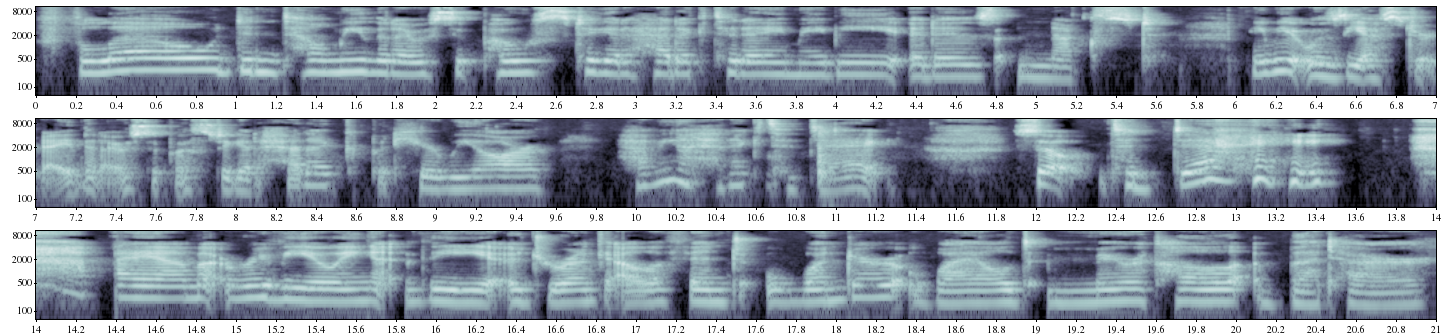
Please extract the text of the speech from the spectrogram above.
Flo didn't tell me that I was supposed to get a headache today. Maybe it is next. Maybe it was yesterday that I was supposed to get a headache, but here we are having a headache today. So today I am reviewing the Drunk Elephant Wonderwild Miracle Butter,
